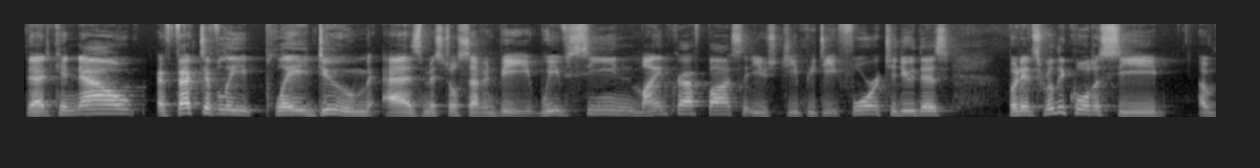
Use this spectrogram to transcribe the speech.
that can now effectively play Doom as Mistral 7b. We've seen Minecraft bots that use GPT-4 to do this, but it's really cool to see a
